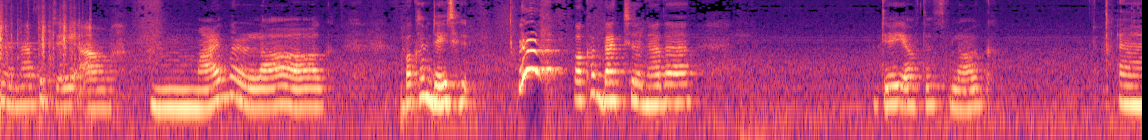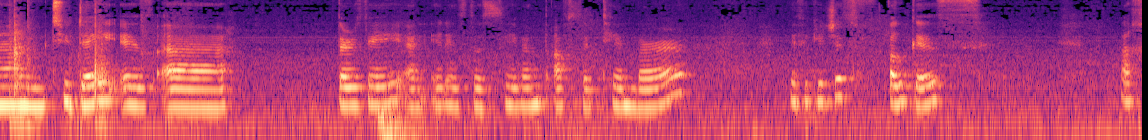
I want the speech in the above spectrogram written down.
to another day of my vlog. Welcome day to welcome back to another day of this vlog. Um today is uh Thursday and it is the 7th of September. If you could just focus. Ugh.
